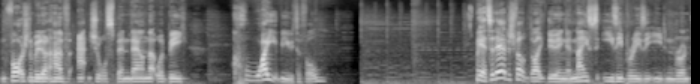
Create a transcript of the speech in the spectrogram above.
Unfortunately, we don't have actual spin down. That would be quite beautiful. Yeah, today I just felt like doing a nice, easy breezy Eden run.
